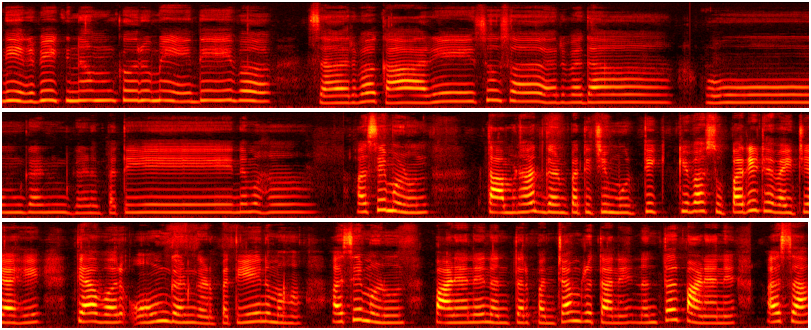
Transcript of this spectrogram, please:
निर्विघ्न कुरु मे देव सर्वकार्येषु सर्वदा। ओम गण गणपती नमः। असे म्हणून तांबणात गणपतीची मूर्ती किंवा सुपारी ठेवायची आहे त्यावर ओम गण गणपतीये नमः. असे म्हणून पाण्याने नंतर पंचामृताने नंतर पाण्याने असा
